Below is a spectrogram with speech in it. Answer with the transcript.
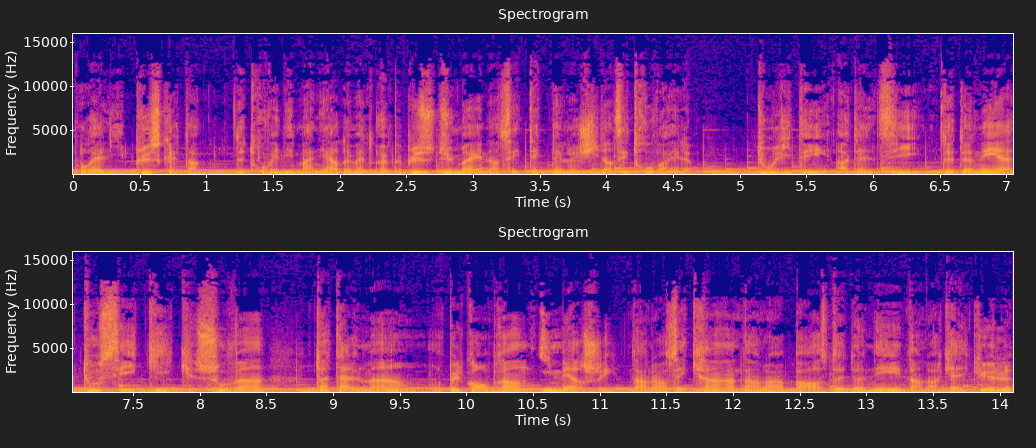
Pour elle, il est plus que temps de trouver des manières de mettre un peu plus d'humain dans ces technologies, dans ces trouvailles-là. D'où l'idée, a-t-elle dit, de donner à tous ces geeks, souvent totalement, on peut le comprendre, immergés dans leurs écrans, dans leurs bases de données, dans leurs calculs,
